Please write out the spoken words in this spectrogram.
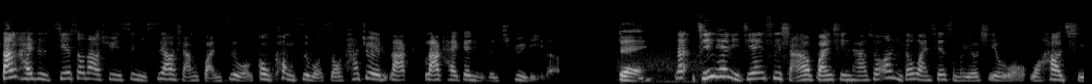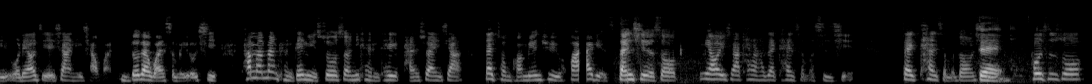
当孩子接收到讯息，你是要想管制我、控控制我的时候，他就会拉拉开跟你的距离了。对，那今天你今天是想要关心他说，哦，你都玩些什么游戏？我我好奇，我了解一下你想玩，你都在玩什么游戏？他慢慢肯跟你说的时候，你可能可以盘算一下，再从旁边去花一点三 c 的时候，瞄一下看他在看什么事情，在看什么东西，对，或是说。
